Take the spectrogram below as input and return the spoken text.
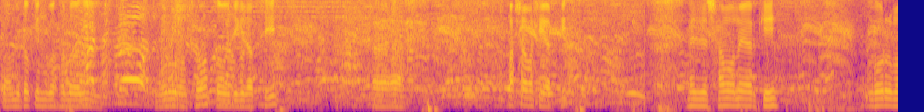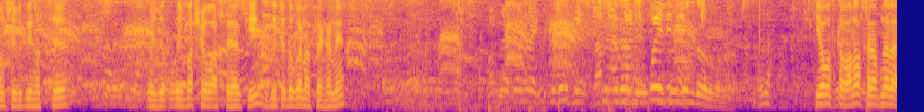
তো আমি তো কিনবো হলো এই গরুর মাংস তো ওইদিকে যাচ্ছি। পাশাপাশি আর কি। এই যে সামনে আর কি গরুর মাংস বিক্রি হচ্ছে। ওই যে ওই পাশেও আছে আর কি, দুইটা দোকান আছে এখানে। কি অবস্থা? ভালো আছেন আপনারা?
